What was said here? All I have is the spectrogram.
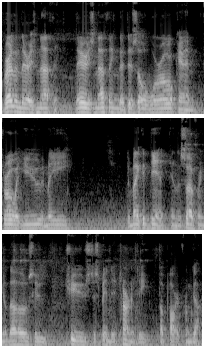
Brethren, there is nothing, there is nothing that this old world can throw at you and me to make a dent in the suffering of those who choose to spend eternity apart from God.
